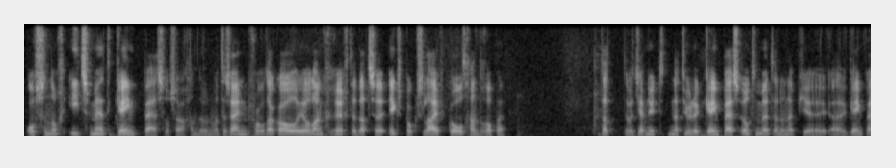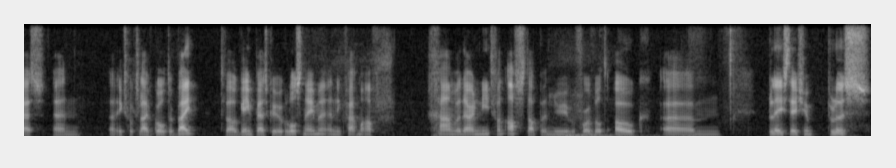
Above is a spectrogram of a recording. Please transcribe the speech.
of ze nog iets met Game Pass of zo gaan doen. Want er zijn bijvoorbeeld ook al heel lang geruchten dat ze Xbox Live Gold gaan droppen. Dat, want je hebt nu natuurlijk Game Pass Ultimate en dan heb je eh, Game Pass en eh, Xbox Live Gold erbij. Terwijl Game Pass kun je ook losnemen. En ik vraag me af, gaan we daar niet van afstappen? Nu bijvoorbeeld ook ehm, PlayStation Plus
